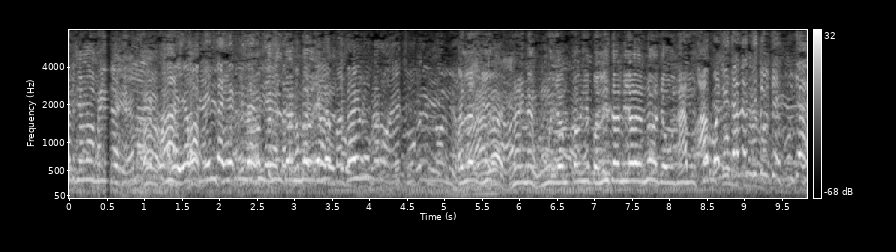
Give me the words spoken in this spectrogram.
એટલે જણા મહિલા નહીં હું એમ કહું બલિદાન યાળે ન જવું જોઈએ આ બલિદાન જ દીધું છે પૂજા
